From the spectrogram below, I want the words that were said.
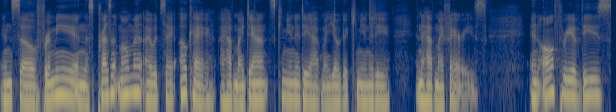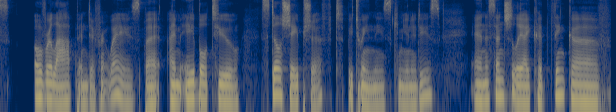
And so for me, in this present moment, I would say, okay, I have my dance community, I have my yoga community, and I have my fairies. And all three of these overlap in different ways, but I'm able to still shapeshift between these communities. And essentially, I could think of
